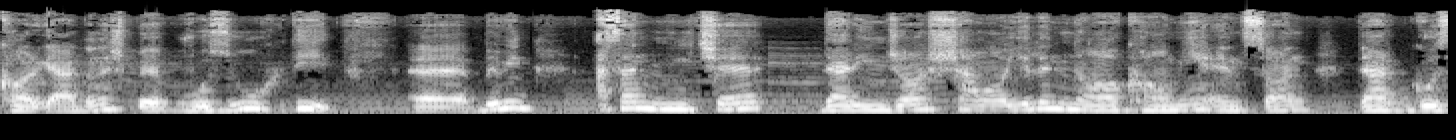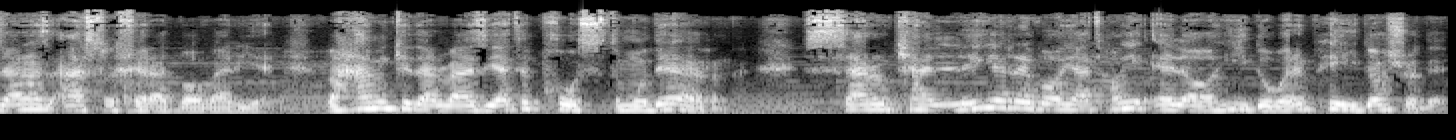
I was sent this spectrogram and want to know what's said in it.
کارگردانش به وضوح دید. ببین اصلا نیچه در اینجا شمایل ناکامی انسان در گذر از عصر خردباوریه و همین که در وضعیت پست مدرن سر و کله روایت های الهی دوباره پیدا شده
